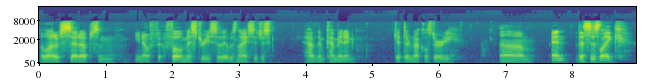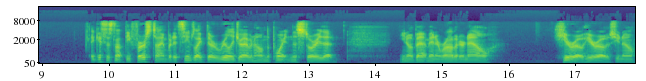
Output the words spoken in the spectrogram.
a lot of setups and you know f- faux mysteries. So it was nice to just have them come in and get their knuckles dirty. Um, and this is like, I guess it's not the first time, but it seems like they're really driving home the point in this story that you know Batman and Robin are now hero heroes. You know.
